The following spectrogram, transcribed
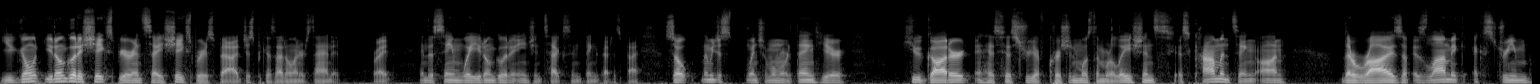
You don't you don't go to Shakespeare and say Shakespeare is bad just because I don't understand it, right? In the same way, you don't go to ancient texts and think that it's bad. So let me just mention one more thing here. Hugh Goddard, in his history of Christian-Muslim relations, is commenting on the rise of Islamic extreme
